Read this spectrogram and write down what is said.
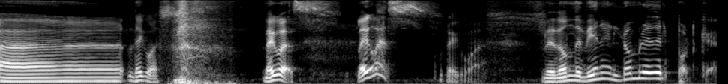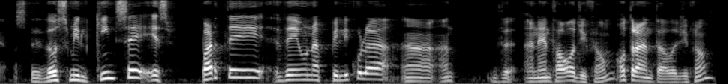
uh, Leguas. Leguas, Leguas. Leguas. ¿De dónde viene el nombre del podcast? De 2015 es parte de una película, uh, an, the, an anthology film, otra anthology film.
